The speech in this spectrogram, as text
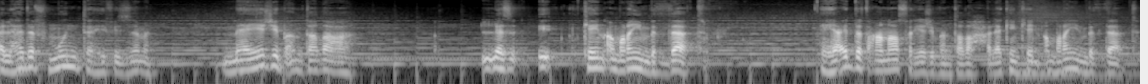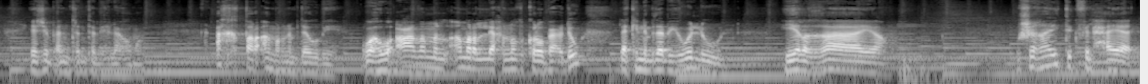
الهدف منتهي في الزمن. ما يجب أن تضعه لازم كاين أمرين بالذات. هي عدة عناصر يجب أن تضعها لكن كاين أمرين بالذات يجب أن تنتبه لهما. أخطر أمر نبدأ به وهو أعظم الأمر اللي حنذكره بعده لكن نبدأ به هو الأول هي الغاية. وش غايتك في الحياة.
